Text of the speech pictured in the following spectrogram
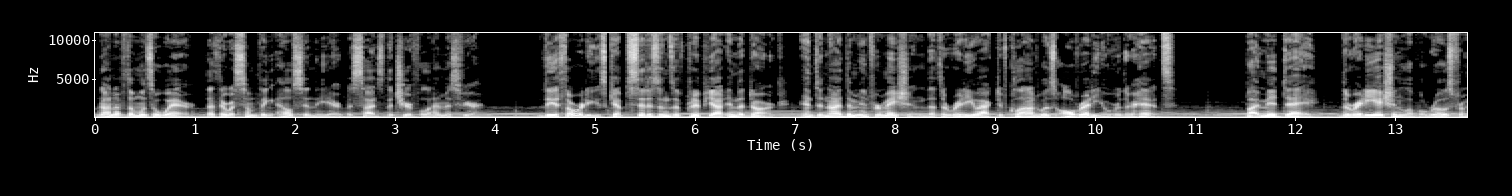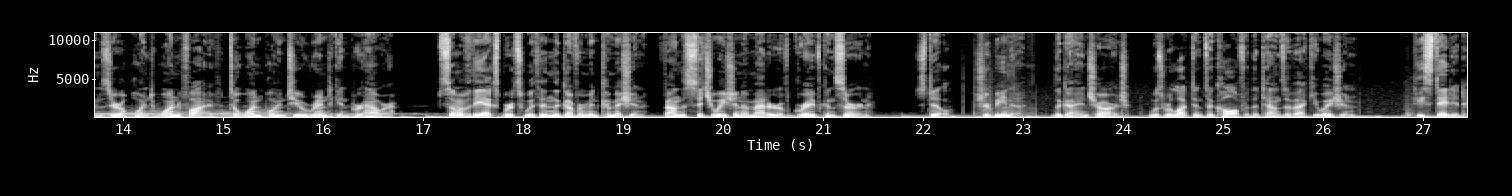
none of them was aware that there was something else in the air besides the cheerful atmosphere. The authorities kept citizens of Pripyat in the dark and denied them information that the radioactive cloud was already over their heads. By midday, the radiation level rose from 0.15 to 1.2 Röntgen per hour, some of the experts within the government commission found the situation a matter of grave concern. Still, Shcherbina, the guy in charge, was reluctant to call for the town's evacuation. He stated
